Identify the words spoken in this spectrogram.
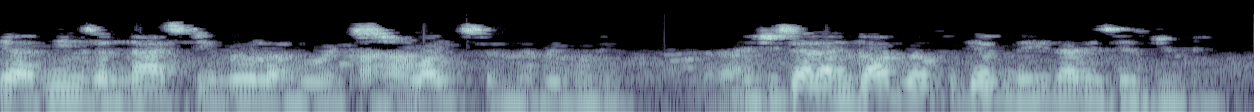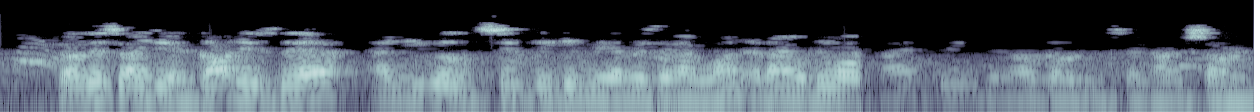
yeah, it means a nasty ruler who exploits uh-huh. everybody. And she said, and God will forgive me. That is His duty. So this idea, God is there, and He will simply give me everything I want, and I will do all bad things, and I'll go and say, I'm sorry,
